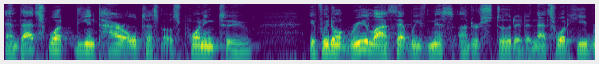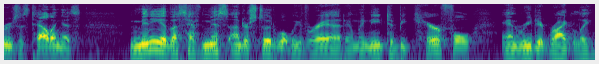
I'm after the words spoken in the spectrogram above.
And that's what the entire Old Testament was pointing to. If we don't realize that, we've misunderstood it. And that's what Hebrews is telling us. Many of us have misunderstood what we've read, and we need to be careful and read it rightly.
